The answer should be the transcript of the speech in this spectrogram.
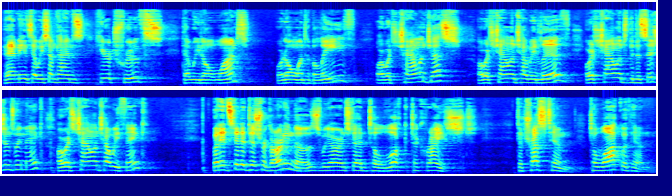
that means that we sometimes hear truths that we don't want or don't want to believe or which challenge us or which challenge how we live or which challenge the decisions we make or which challenge how we think. But instead of disregarding those, we are instead to look to Christ, to trust Him, to walk with Him.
